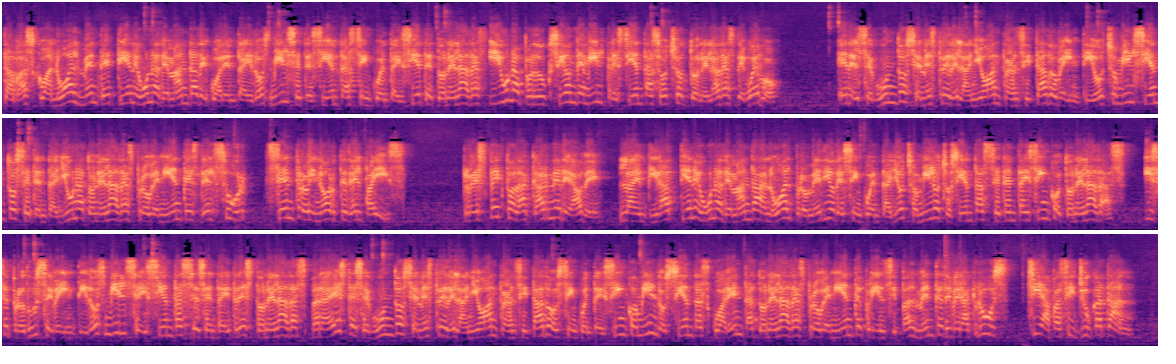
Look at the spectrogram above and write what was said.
Tabasco anualmente tiene una demanda de 42.757 toneladas y una producción de 1.308 toneladas de huevo. En el segundo semestre del año han transitado 28.171 toneladas provenientes del sur, centro y norte del país. Respecto a la carne de ave, la entidad tiene una demanda anual promedio de 58.875 toneladas, y se produce 22.663 toneladas para este segundo semestre del año han transitado 55.240 toneladas proveniente principalmente de Veracruz, Chiapas y Yucatán.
